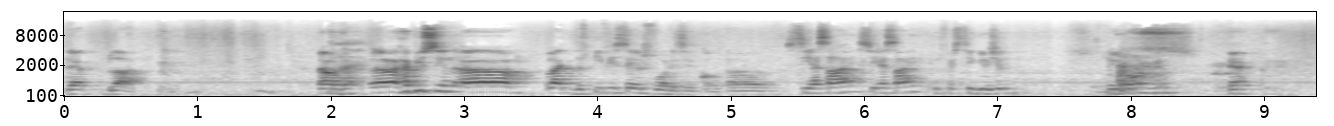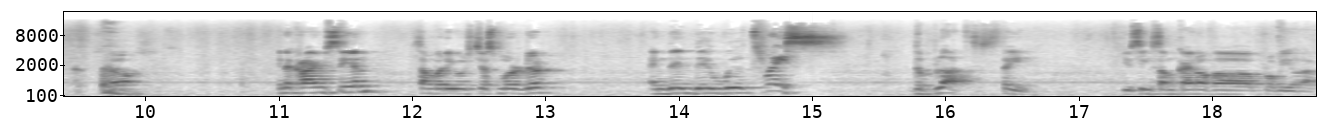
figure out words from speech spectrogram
That blood. Now, uh, have you seen uh, like the TV series? What is it called? Uh, CSI, CSI investigation. You know what I mean? Yeah. No. In a crime scene, somebody was just murdered, and then they will trace the blood stain using some kind of uh, probably uh,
